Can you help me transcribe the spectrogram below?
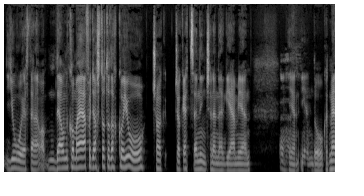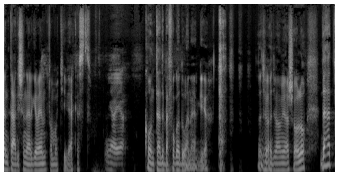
jó értelem, de amikor már elfogyasztottad, akkor jó, csak, csak egyszer nincsen energiám ilyen, uh-huh. ilyen, ilyen dolgokat. Mentális energia, vagy nem tudom, hogy hívják ezt. Ja, ja. Content befogadó energia. vagy, vagy valami hasonló. De hát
